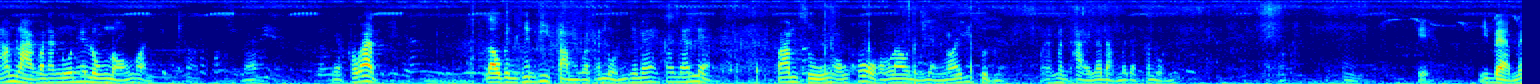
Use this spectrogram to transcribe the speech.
น้ำหลากมาทางนู้นให้ลงหนองก่อนนะเนี่ยเพราะว่าเราเป็นพื้นที่ต่ำกว่าถนนใช่ไหมเพราะฉะนั้นเนี่ยความสูงของโคกของเราเนี่ยอย่างน้อยที่สุดเนี่ยมันถ่ายระดับมาจากถนนอืมโอเคมีแบบไหม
